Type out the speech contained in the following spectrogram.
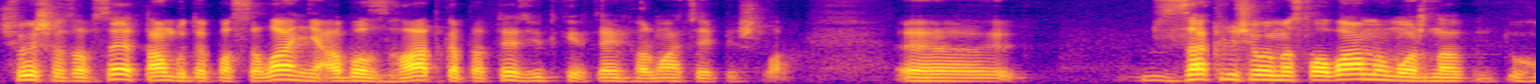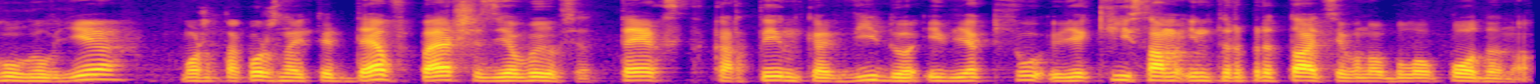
швидше за все, там буде посилання або згадка про те, звідки ця інформація пішла. Е, за ключовими словами можна Google є, можна також знайти, де вперше з'явився текст, картинка, відео і в, яку, в якій саме інтерпретації воно було подано.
